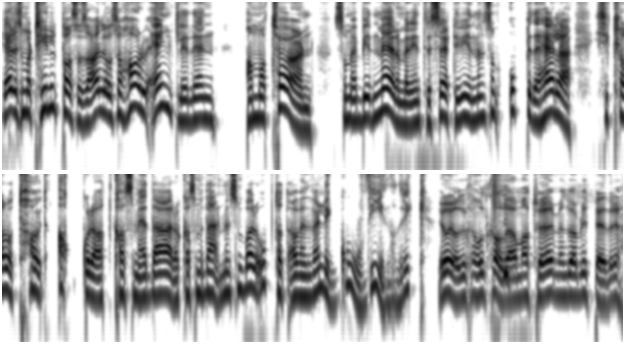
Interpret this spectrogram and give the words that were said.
ja, det som har tilpassa seg alle, og så har du egentlig den amatøren som er blitt mer og mer interessert i vin, men som oppi det hele ikke klarer å ta ut akkurat hva som er der og hva som er der, men som bare er opptatt av en veldig god vin å drikke. Jo, jo, du kan godt kalle deg amatør, men du har blitt bedre.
